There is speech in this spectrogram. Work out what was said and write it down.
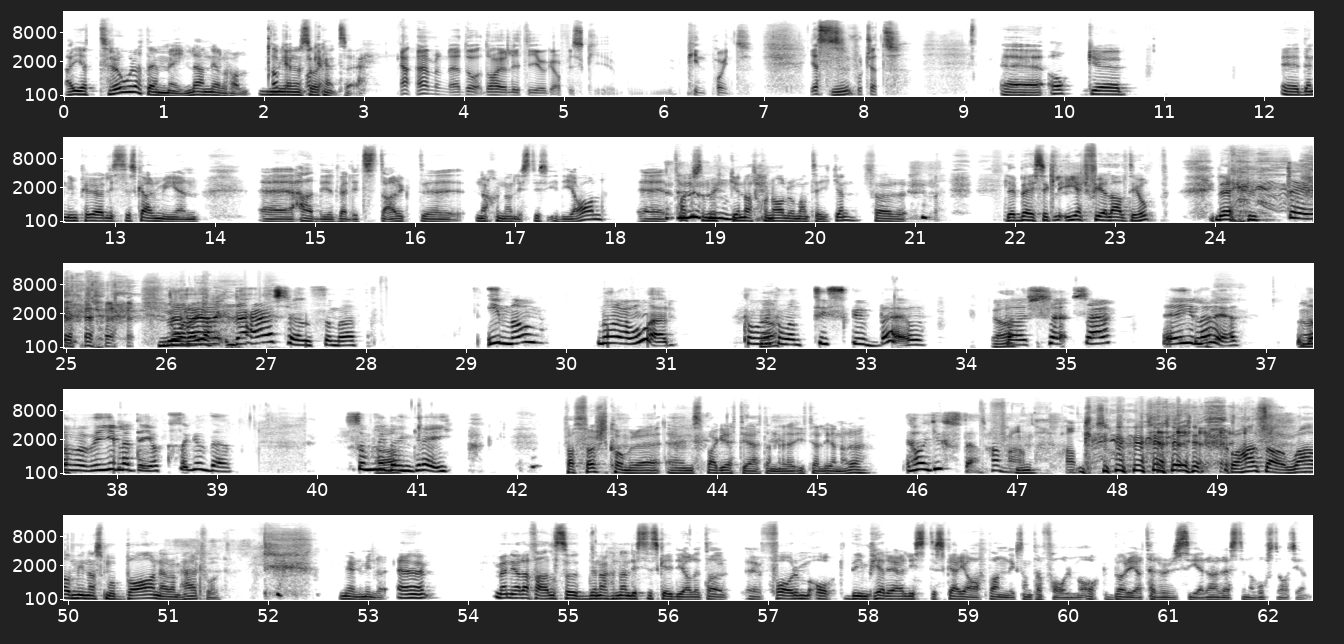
Ja, Jag tror att det är mainland i alla fall. Mer än så kan jag inte säga. Ja, men eh, då, då har jag lite geografisk pinpoint. Yes, Mm. fortsätt. Eh, och eh, eh, den imperialistiska armén eh, hade ju ett väldigt starkt eh, nationalistiskt ideal. Eh, tack så mycket nationalromantiken, för det är basically ert fel alltihop. Det, Det, det, här, det här känns som att inom några år kommer Ja. det komma en tysk gubbe och ja, bara tja, tja, jag gillar det. Och Ja. de bara, vi gillar dig också gubben. Så blir Ja. det en grej. fast först kommer det en spagettiätande italienare. Ja, just det. Han, Fan, han och han sa, wow, mina små barn är de här två. Mer eller mindre. Eh, men i alla fall, så det nationalistiska idealet tar eh, form och det imperialistiska Japan liksom tar form och börjar terrorisera resten av Ostasien.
